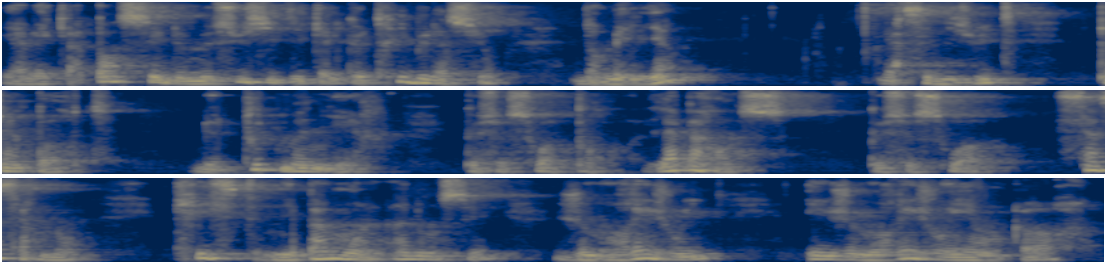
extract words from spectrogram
et avec la pensée de me susciter quelques tribulations dans mes liens, Verset 18, qu'importe, de toute manière, que ce soit pour l'apparence, que ce soit sincèrement, Christ n'est pas moins annoncé, je m'en réjouis et je me réjouis encore.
